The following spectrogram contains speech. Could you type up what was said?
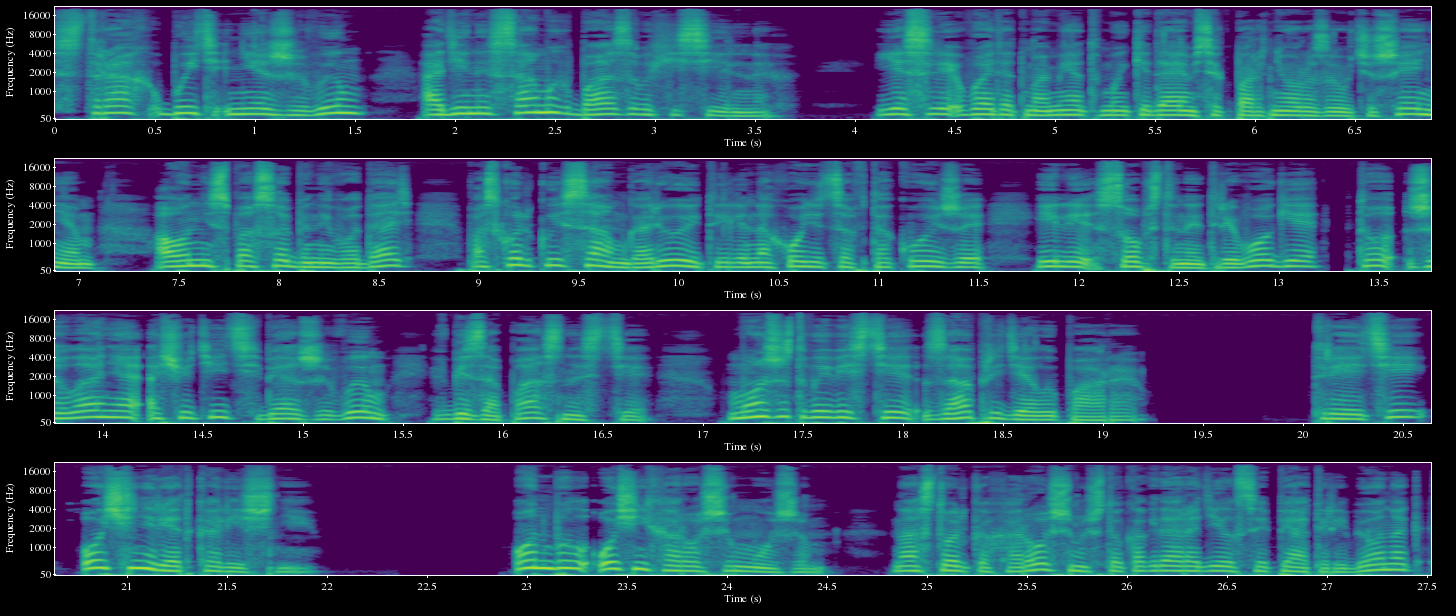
Страх быть неживым один из самых базовых и сильных. Если в этот момент мы кидаемся к партнеру за утешением, а он не способен его дать, поскольку и сам горюет или находится в такой же или собственной тревоге, то желание ощутить себя живым, в безопасности, может вывести за пределы пары. Третий – очень редко лишний. Он был очень хорошим мужем, настолько хорошим, что когда родился пятый ребенок,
